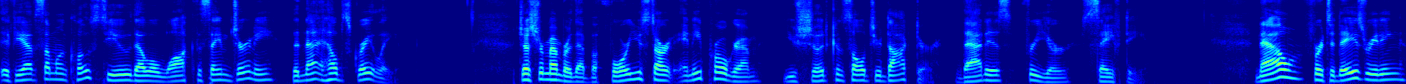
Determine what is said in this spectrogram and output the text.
if you have someone close to you that will walk the same journey, then that helps greatly. Just remember that before you start any program, you should consult your doctor. That is for your safety. Now, for today's reading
